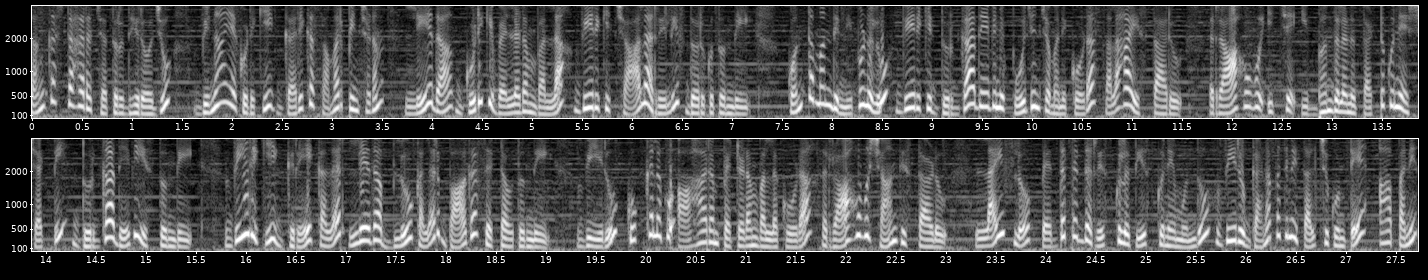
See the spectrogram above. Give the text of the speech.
సంకష్టహర చతుర్థి రోజు వినాయకుడికి గరిక సమర్పించడం లేదా గుడికి వెళ్ళడం వల్ల వీరికి చాలా రిలీఫ్ దొరుకుతుంది. కొంతమంది నిపుణులు వీరికి దుర్గాదేవిని పూజించమని కూడా సలహా ఇస్తారు. రాహువు ఇచ్చే ఇబ్బందులను తట్టుకునే శక్తి దుర్గాదేవి ఇస్తుంది. వీరికి గ్రే కలర్ లేదా బ్లూ కలర్ బాగా సెట్ అవుతుంది. వీరు కుక్కలకు ఆహారం పెట్టడం వల్ల కూడా రాహువు శాంతిస్తాడు. లైఫ్లో పెద్ద పెద్ద రిస్కులు తీసుకునే ముందు వీరు గణపతిని తలుచుకుంటే ఆ పని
